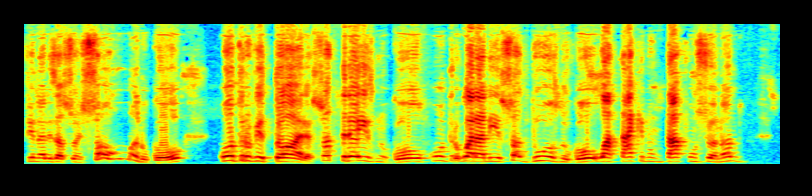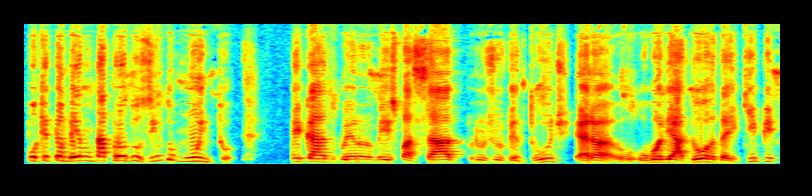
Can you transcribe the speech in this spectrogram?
finalizações, só uma no gol. Contra o Vitória, só três no gol. Contra o Guarani, só duas no gol. O ataque não está funcionando porque também não está produzindo muito. Ricardo Bueno no mês passado para o Juventude, era o goleador da equipe.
